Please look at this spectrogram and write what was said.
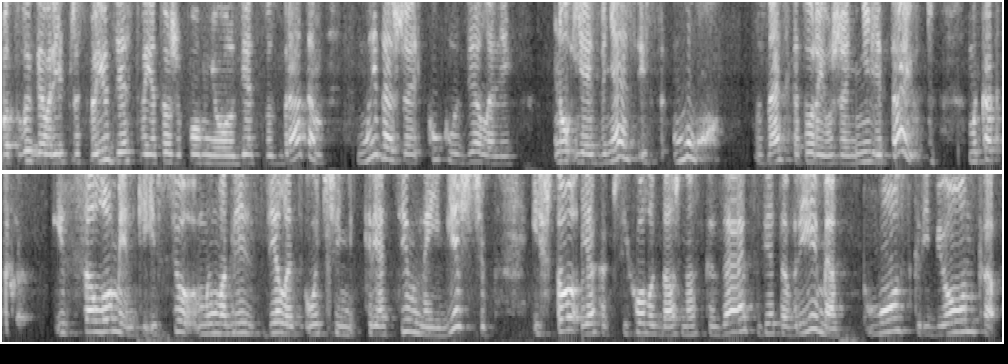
Вот вы говорили про свое детство, я тоже помню детство с братом, мы даже куклы делали, ну, я извиняюсь, из мух, знаете, которые уже не летают. Мы как-то из соломинки, и все, мы могли сделать очень креативные вещи. И что я как психолог должна сказать, в это время мозг ребенка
